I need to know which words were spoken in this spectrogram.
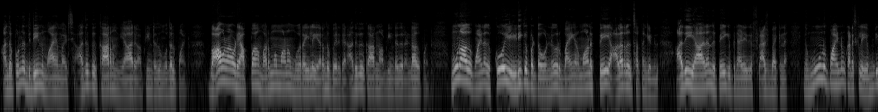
அந்த பொண்ணு திடீர்னு மாயமாயிடுச்சு. அதுக்கு காரணம் யார்? அப்படின்றது முதல் பாயிண்ட் பாவனாவுடைய அப்பா மர்மமான முறையில் இறந்து போயிருக்காரு. அதுக்கு காரணம் அப்படின்றது ரெண்டாவது பாயிண்ட் மூணாவது பாயிண்ட் அந்த கோயில் இடிக்கப்பட்ட உடனே ஒரு பயங்கரமான பேய் அலறல் சத்தம் கேட்டுது. அது யார்? அந்த பேய்க்கு பின்னாடி இருக்க ஃப்ளாஷ்பேக் என்ன? இந்த மூணு பாயிண்ட்டும் கடைசியில் எப்படி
